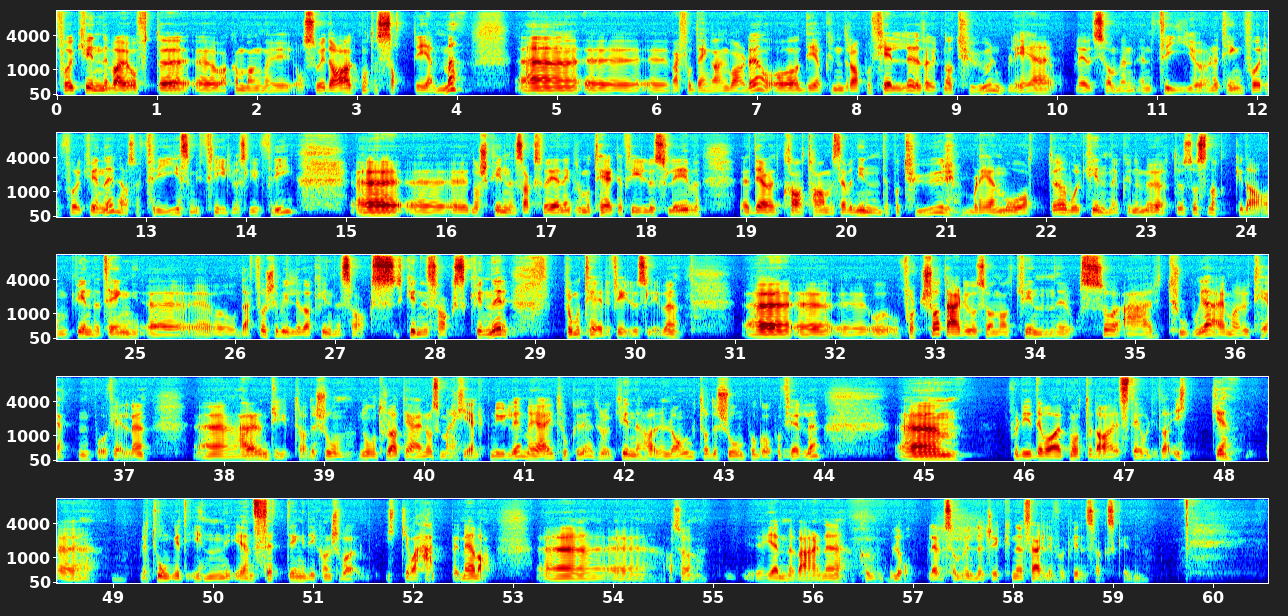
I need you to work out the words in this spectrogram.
for kvinner var jo ofte, og kan mange også i dag, på en måte satt i hjemmet. Uh, uh, I hvert fall den gangen var det. Og det å kunne dra på fjellet, dra ut naturen, ble opplevd som en, en frigjørende ting for, for, kvinner. Altså fri som i friluftsliv fri. Norsk kvinnesaksforening promoterte friluftsliv. Det å ta med seg venninner på tur ble en måte hvor kvinner kunne møtes og snakke da, om kvinneting. og Derfor så ville da kvinnesaks, kvinnesakskvinner promotere friluftslivet. Uh, uh, og Fortsatt er det jo sånn at kvinner også er, tror jeg, er majoriteten på fjellet. Her er det en dyp tradisjon. Noen tror at det er noe som er helt nylig, men jeg tror ikke det. Jeg tror Kvinner har en lang tradisjon på å gå på fjellet. fordi det var et sted hvor de da ikke ble tvunget inn i en setting de kanskje var, ikke var happy med. altså Hjemmeværende ble opplevd som undertrykkende, særlig for kvinnesakskvinnene.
